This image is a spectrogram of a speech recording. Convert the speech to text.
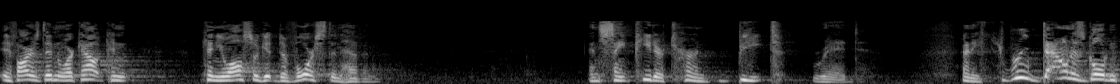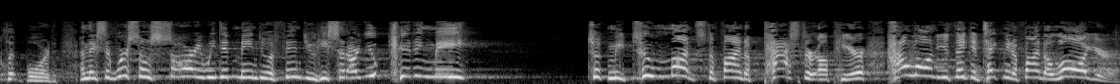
if ours didn't work out, can, can you also get divorced in heaven? And St. Peter turned beet red. And he threw down his golden clipboard. And they said, we're so sorry. We didn't mean to offend you. He said, are you kidding me? Took me two months to find a pastor up here. How long do you think it'd take me to find a lawyer?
